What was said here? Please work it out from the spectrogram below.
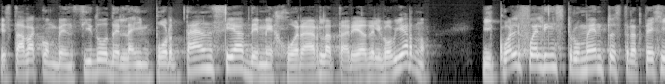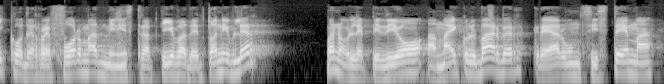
estaba convencido de la importancia de mejorar la tarea del gobierno. ¿Y cuál fue el instrumento estratégico de reforma administrativa de Tony Blair? Bueno, le pidió a Michael Barber crear un sistema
